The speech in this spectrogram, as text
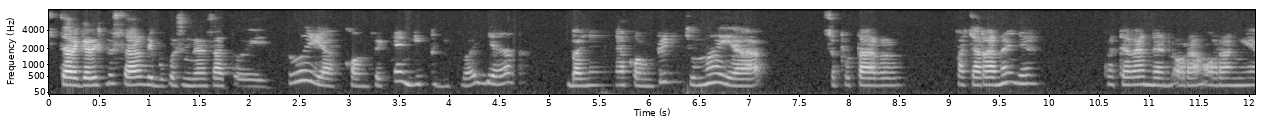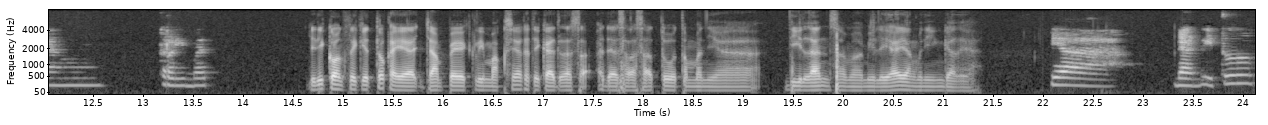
Secara garis besar di buku 91 itu ya konfliknya gitu-gitu aja. Banyak konflik cuma ya seputar pacaran aja pacaran dan orang-orang yang terlibat. Jadi konflik itu kayak sampai klimaksnya ketika ada, ada salah satu temannya Dilan sama Milia yang meninggal ya. Ya, dan itu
